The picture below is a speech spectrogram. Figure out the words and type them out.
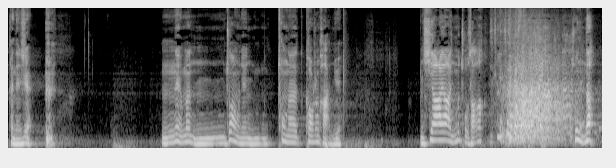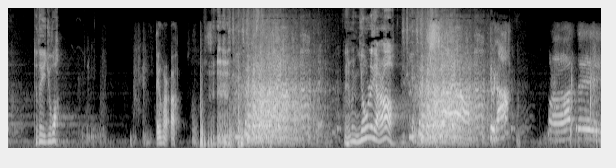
看电视。嗯，那什么，你你转过去，你你冲他高声喊一句：“你瞎呀？你们瞅啥？” 说你呢，就这一句话。等会儿啊，那什么，你悠着点啊！瞎呀，有啥？啊，对。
